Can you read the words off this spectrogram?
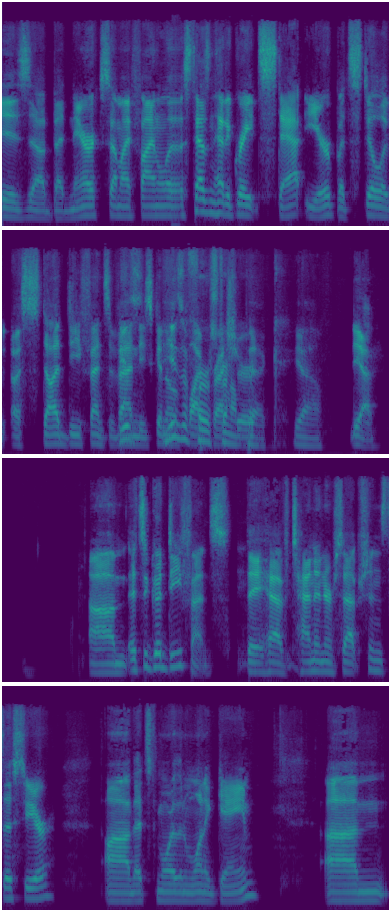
is a Bednarik semifinalist. Hasn't had a great stat year, but still a, a stud defensive end. He's, going to apply a first pressure. round pick. Yeah, yeah. Um, it's a good defense. They have ten interceptions this year. Uh, that's more than one a game. Um,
